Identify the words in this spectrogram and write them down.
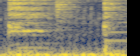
Bye.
